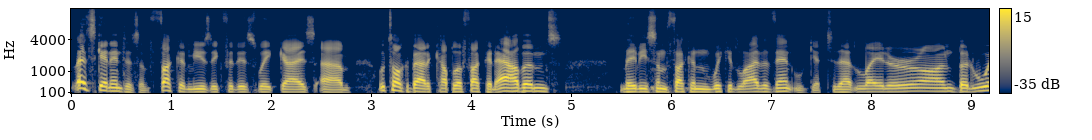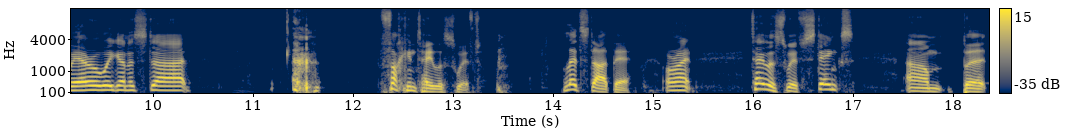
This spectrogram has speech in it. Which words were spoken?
let's get into some fucking music for this week, guys. Um, we'll talk about a couple of fucking albums maybe some fucking wicked live event. We'll get to that later on. But where are we going to start? fucking Taylor Swift. Let's start there. All right. Taylor Swift stinks, um, but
